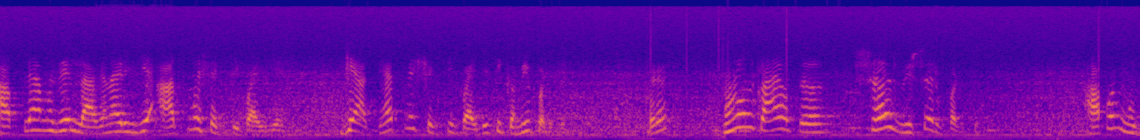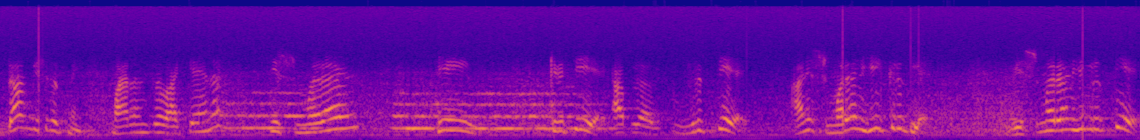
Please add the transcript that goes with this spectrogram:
आपल्यामध्ये लागणारी जी आत्मशक्ती पाहिजे जी आध्यात्मिक शक्ती पाहिजे ती कमी पडते. बरं? म्हणून काय होतं? सहज विसर पडतो. आपण मुद्दाम विसरत नाही. महाराजांचं वाक्य आहे ना की स्मरण ही कृती आहे आपलं वृत्ती आहे. आणि स्मरण ही कृती आहे. विस्मरण ही वृत्ती आहे.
